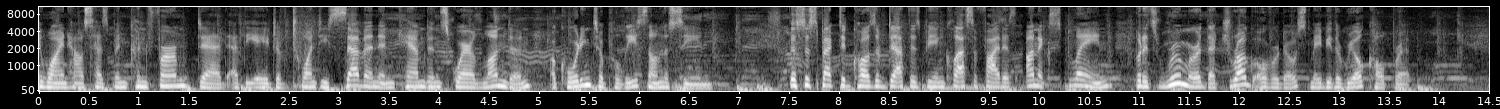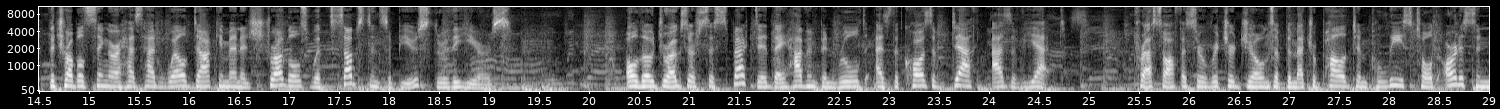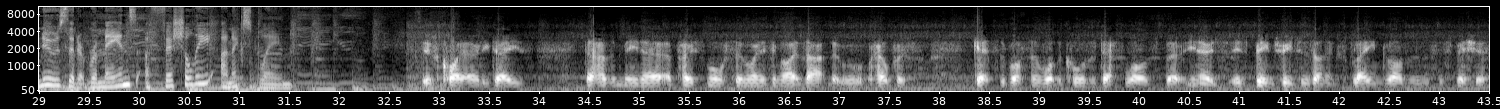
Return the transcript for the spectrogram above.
Winehouse has been confirmed dead at the age of 27 in Camden Square, London, according to police on the scene. The suspected cause of death is being classified as unexplained, but it's rumored that drug overdose may be the real culprit. The troubled singer has had well documented struggles with substance abuse through the years. Although drugs are suspected, they haven't been ruled as the cause of death as of yet. Press officer Richard Jones of the Metropolitan Police told Artisan News that it remains officially unexplained. It's quite early days. There hasn't been a, a post-mortem or anything like that that will help us get to the bottom of what the cause of death was. But, you know, it's, it's being treated as unexplained rather than suspicious.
